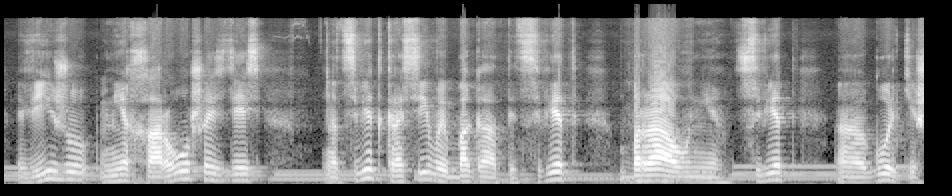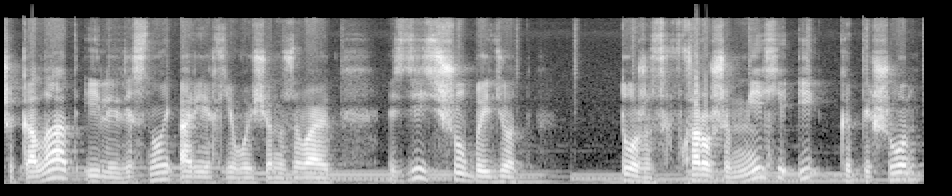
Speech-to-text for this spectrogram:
Вижу, мех хороший здесь. Цвет красивый, богатый. Цвет брауни. Цвет э, горький шоколад или лесной орех его еще называют. Здесь шуба идет тоже в хорошем мехе и капюшон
